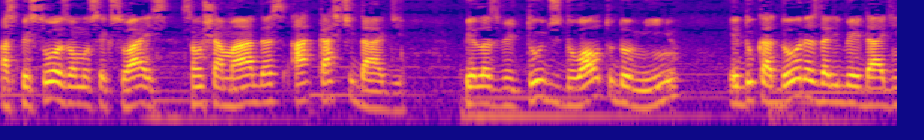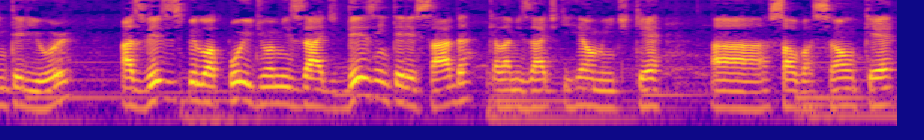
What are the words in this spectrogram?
As pessoas homossexuais são chamadas à castidade pelas virtudes do autodomínio, educadoras da liberdade interior, às vezes pelo apoio de uma amizade desinteressada, aquela amizade que realmente quer a salvação, quer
